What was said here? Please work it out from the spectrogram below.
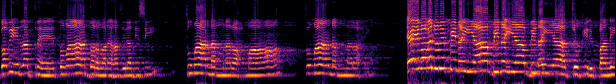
গভীর রাত্রে তোমার দরবারে হাজিরা দিছি। তোমার নাম না রহমান, তোমার নাম না রাহিম। এইভাবে যদি বিনাইয়া বিনাইয়া বিনাইয়া চোখের পানি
